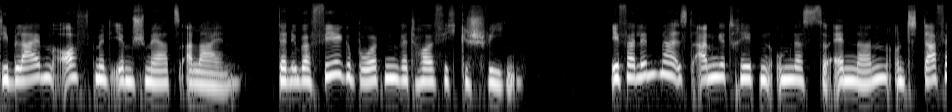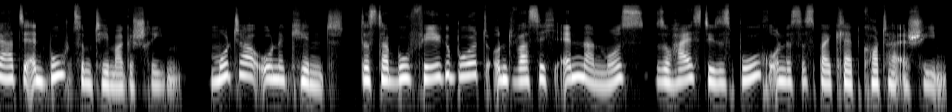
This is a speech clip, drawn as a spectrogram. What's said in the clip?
die bleiben oft mit ihrem Schmerz allein. Denn über Fehlgeburten wird häufig geschwiegen. Eva Lindner ist angetreten, um das zu ändern, und dafür hat sie ein Buch zum Thema geschrieben. Mutter ohne Kind. Das Tabu Fehlgeburt und was sich ändern muss, so heißt dieses Buch und es ist bei Klett Cotta erschienen.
